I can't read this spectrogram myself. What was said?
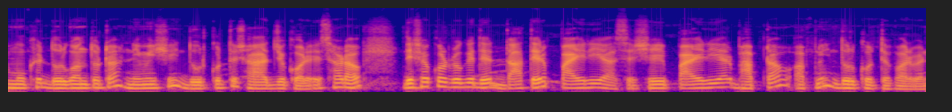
মুখের দুর্গন্ধটা নিমিষেই দূর করতে সাহায্য করে। এছাড়াও যে সকল রোগীদের দাঁতের পায়রিয়া আছে, সেই পায়রিয়ার ভাবটাও আপনি দূর করতে পারবেন।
